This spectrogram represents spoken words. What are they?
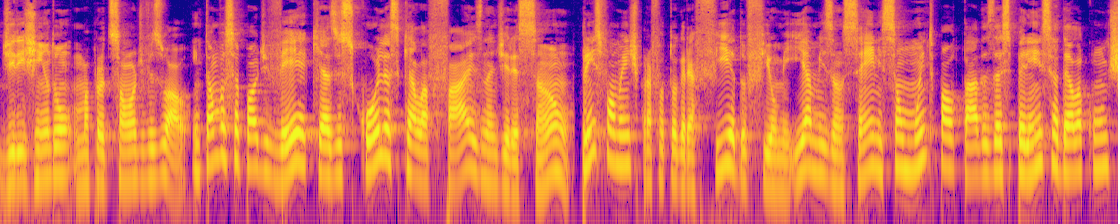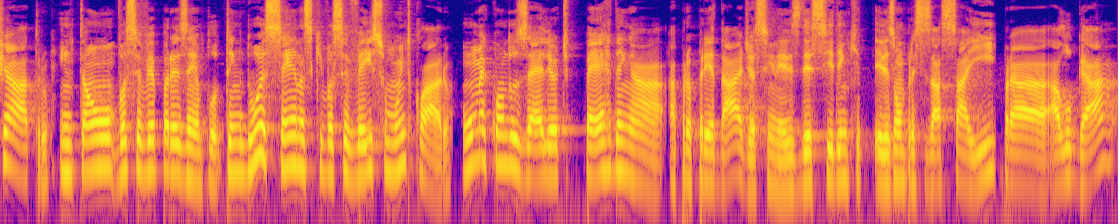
Dirigindo uma produção audiovisual. Então você pode ver que as escolhas que ela faz na direção, principalmente para a fotografia do filme e a mise-en-scène, são muito pautadas da experiência dela com o teatro. Então você vê, por exemplo, tem duas cenas que você vê isso muito claro. Uma é quando os Elliot perdem a, a propriedade, assim, né? eles decidem que eles vão precisar sair para alugar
